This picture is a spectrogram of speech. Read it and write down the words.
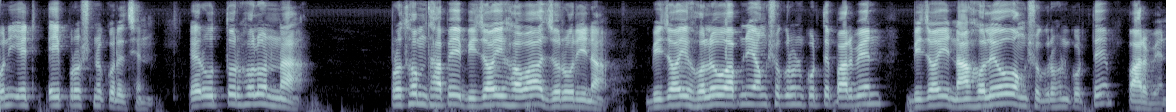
উনি এই প্রশ্ন করেছেন। এর উত্তর হলো না। প্রথম ধাপে বিজয়ী হওয়া জরুরি না। বিজয়ী হলেও আপনি অংশগ্রহণ করতে পারবেন, বিজয়ী না হলেও অংশগ্রহণ করতে পারবেন।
